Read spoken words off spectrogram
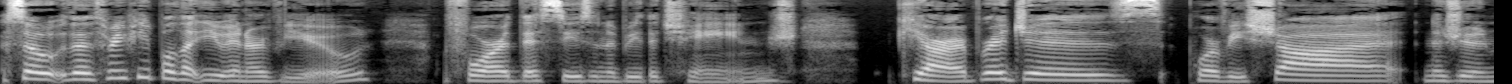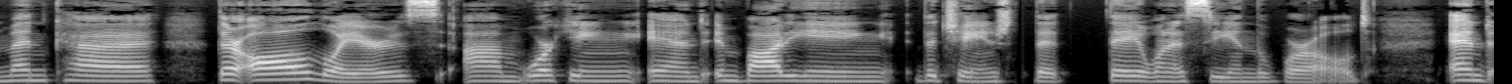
So, the three people that you interviewed for this season to be the change Khiara Bridges, Poorvi Shah, Nazune Menka, they're all lawyers um, working and embodying the change that they want to see in the world. And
